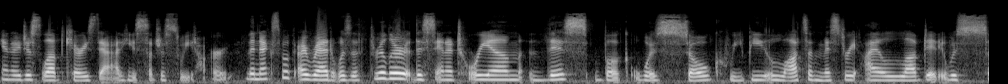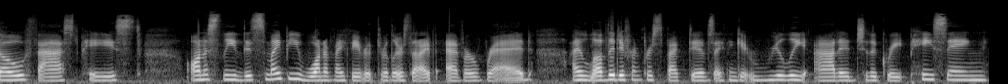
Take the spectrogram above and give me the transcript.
And I just loved Carrie's dad. He's such a sweetheart. The next book I read was a thriller, The Sanatorium. This book was so creepy, lots of mystery. I loved it. It was so fast paced. Honestly, this might be one of my favorite thrillers that I've ever read. I love the different perspectives. I think it really added to the great pacing.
